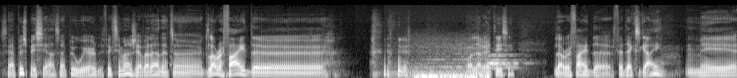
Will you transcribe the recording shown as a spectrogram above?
C'est un peu spécial, c'est un peu weird. Effectivement, j'avais l'air d'être un glorified. euh, On va l'arrêter ici. Glorified euh, FedEx guy. Mais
